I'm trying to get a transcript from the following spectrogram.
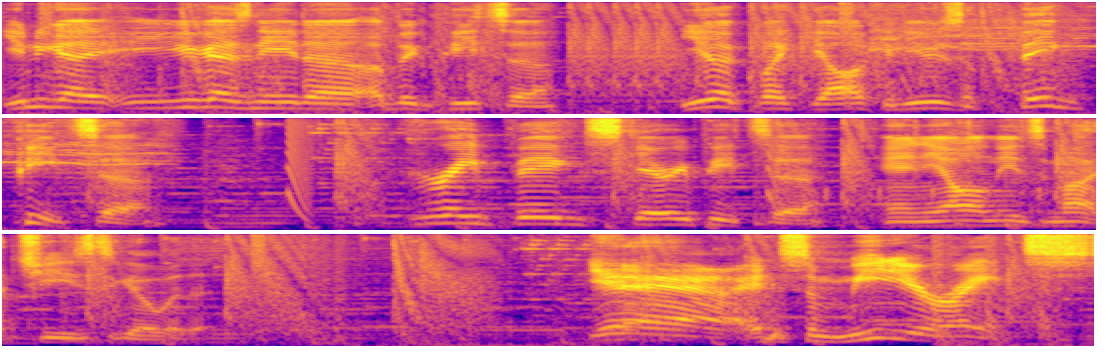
You guys, you guys need a, a big pizza. You look like y'all could use a big pizza. Great big scary pizza. And y'all need some hot cheese to go with it. Yeah, and some meteorites.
